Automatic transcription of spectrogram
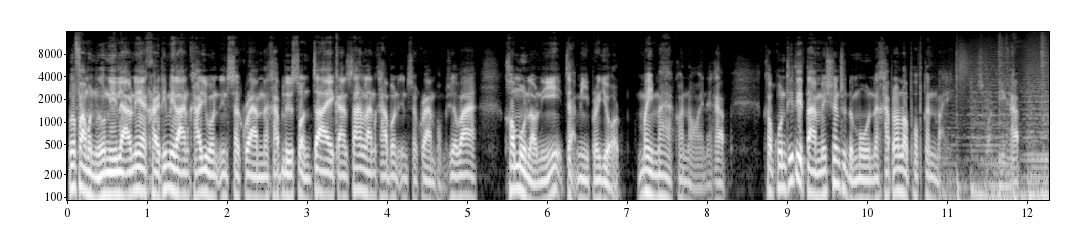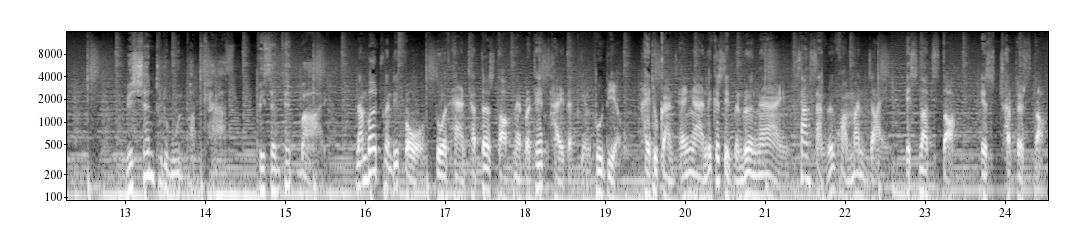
เมื่อฟังมาถึงตรงนี้แล้วเนี่ยใครที่มีร้านค้าอยู่บน Instagram นะครับหรือสนใจการสร้างร้านค้าบน Instagram ผมเชื่อว่าข้อมูลเหล่านี้จะมีประโยชน์ไม่มากก็น้อยนะครับ ขอบคุณที่ติดตาม Mission to the Moon นะครับ แล้วเราพบกันใหม่ สวัสดีครับ Mission to the Moon Podcast Presented by Number 24 ตัวแทน Shutterstock ในประเทศไทยแต่เพียงผู้เดียว ให้ทุกการใช้งานลิขสิทธิ์เป็นเรื่องง่าย สร้างสรรค์ด้วยความมั่นใจ It's not stock it's Shutterstock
